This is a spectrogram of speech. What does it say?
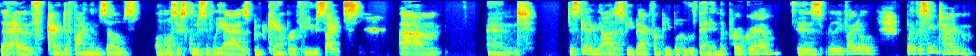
that have kind of defined themselves almost exclusively as boot camp review sites. Um, and just getting the honest feedback from people who've been in the program is really vital. But at the same time,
